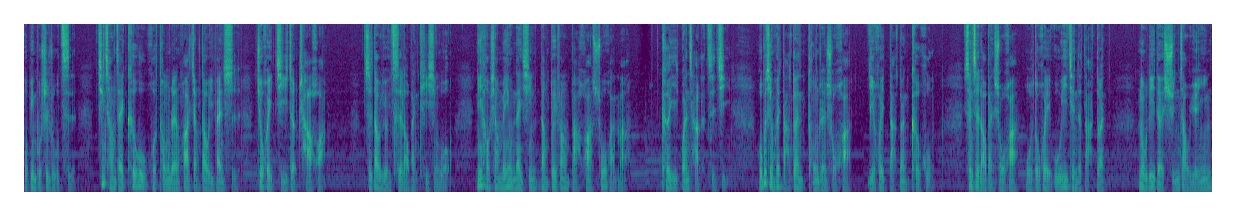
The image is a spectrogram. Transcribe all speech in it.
我并不是如此，经常在客户或同仁话讲到一半时，就会急着插话。直到有一次，老板提醒我：“你好像没有耐心让对方把话说完嘛。”刻意观察了自己，我不仅会打断同仁说话，也会打断客户。甚至老板说话，我都会无意间的打断，努力的寻找原因。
